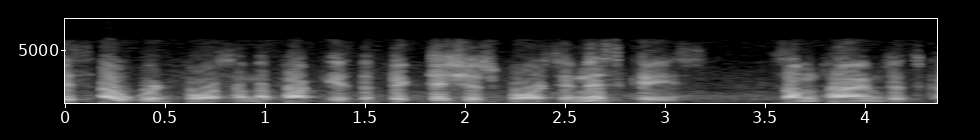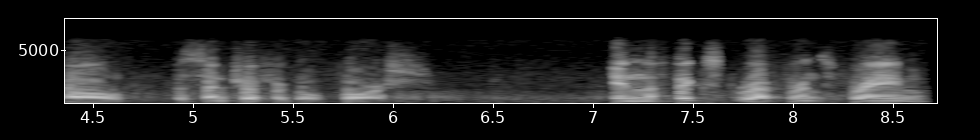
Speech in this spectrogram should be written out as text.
This outward force on the puck is the fictitious force in this case. Sometimes it's called the centrifugal force. In the fixed reference frame,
